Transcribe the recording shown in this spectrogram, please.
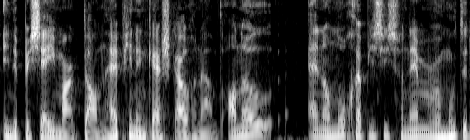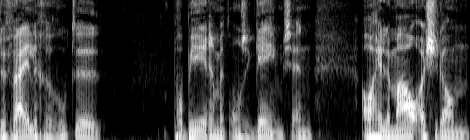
in de PC-markt dan, heb je een cash cow genaamd Anno. En dan nog heb je zoiets van, nee, maar we moeten de veilige route proberen met onze games. En al helemaal als je dan...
